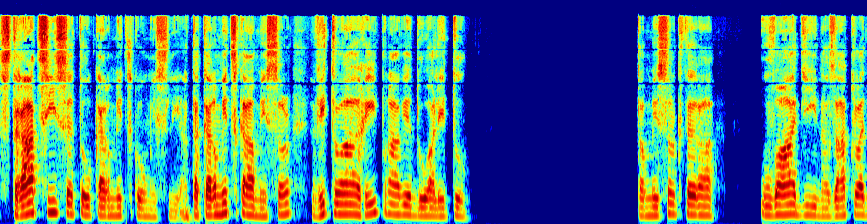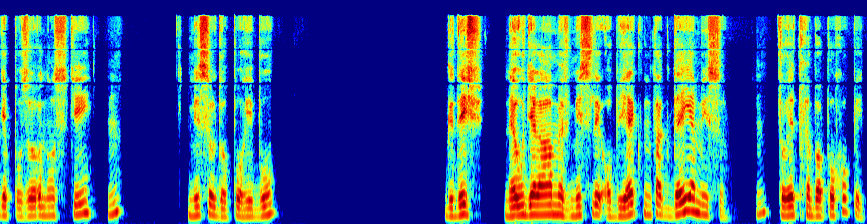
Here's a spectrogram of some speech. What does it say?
ztrácí se tou karmickou myslí. A ta karmická mysl vytváří právě dualitu. Ta mysl, která uvádí na základě pozornosti hm, mysl do pohybu, když neuděláme v mysli objekt, no tak kde je mysl? Hm? To je třeba pochopit.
